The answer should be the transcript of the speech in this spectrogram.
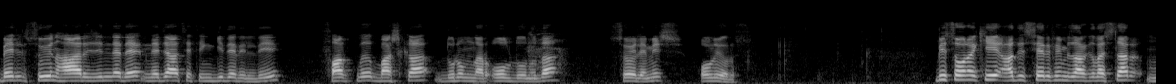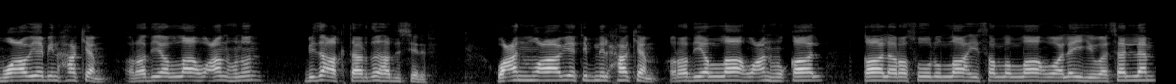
Bel suyun haricinde de necasetin giderildiği farklı başka durumlar olduğunu da söylemiş oluyoruz. Bir sonraki hadis-i şerifimiz arkadaşlar Muaviye bin Hakem radıyallahu anhu'nun bize aktardığı hadis-i şerif. Ve an Muaviye ibnil Hakem radıyallahu anhu kal kâle Resulullah sallallahu aleyhi ve sellem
